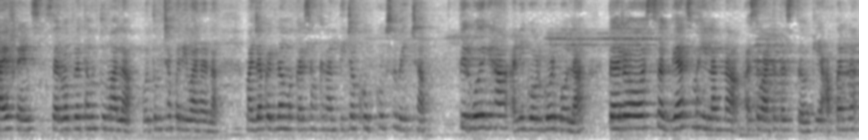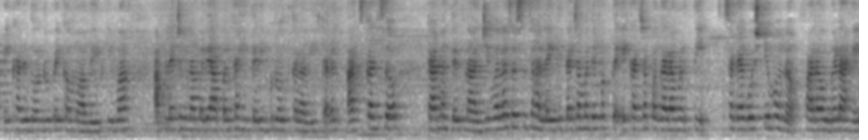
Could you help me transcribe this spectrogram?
हाय फ्रेंड्स सर्वप्रथम तुम्हाला व तुमच्या परिवाराला माझ्याकडनं मकर संक्रांतीच्या खूप खूप शुभेच्छा. तिरगुळ घ्या आणि गोड गोड बोला. तर सगळ्याच महिलांना असं वाटत असतं की आपण एखादे दोन रुपये कमवावेत किंवा आपल्या जीवनामध्ये आपण काहीतरी ग्रोथ करावी. कारण आजकालचं काय म्हणतात ना जीवनच असं झालं आहे की त्याच्यामध्ये फक्त एकाच्या पगारावरती सगळ्या गोष्टी होणं फार अवघड आहे.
